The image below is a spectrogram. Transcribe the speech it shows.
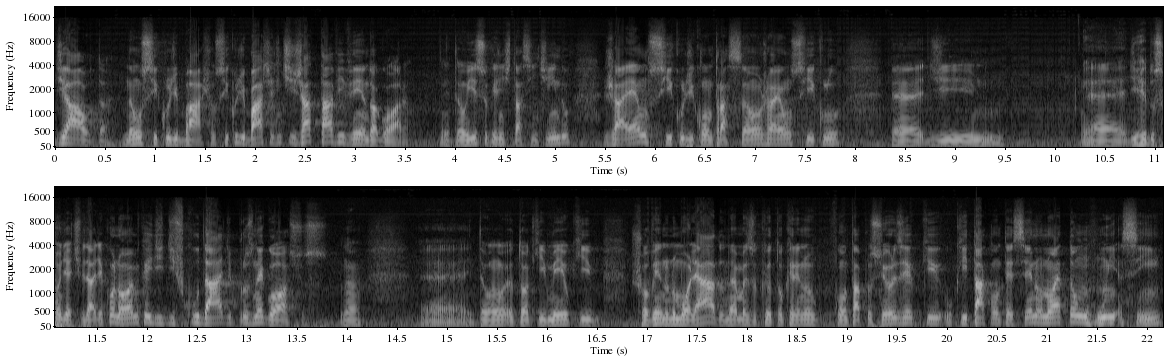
de alta, não um ciclo de baixa. O ciclo de baixa a gente já está vivendo agora. Então, isso que a gente está sentindo já é um ciclo de contração, já é um ciclo é, de é, de redução de atividade econômica e de dificuldade para os negócios. Né? É, então eu estou aqui meio que chovendo no molhado, né? mas o que eu estou querendo contar para os senhores é que o que está acontecendo não é tão ruim assim,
